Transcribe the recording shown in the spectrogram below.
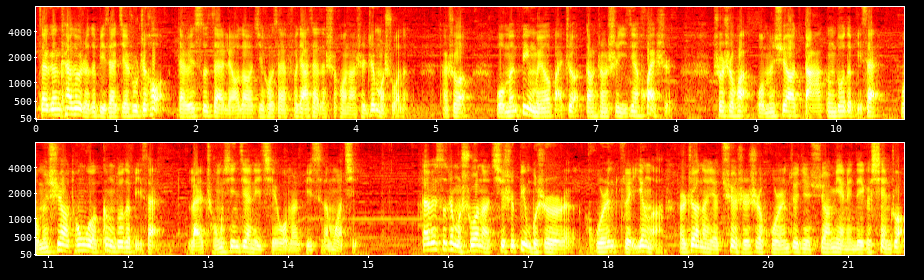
在跟开拓者的比赛结束之后，戴维斯在聊到季后赛附加赛的时候呢，是这么说的：“他说，我们并没有把这当成是一件坏事。说实话，我们需要打更多的比赛，我们需要通过更多的比赛来重新建立起我们彼此的默契。”戴维斯这么说呢，其实并不是湖人嘴硬啊，而这呢也确实是湖人最近需要面临的一个现状。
